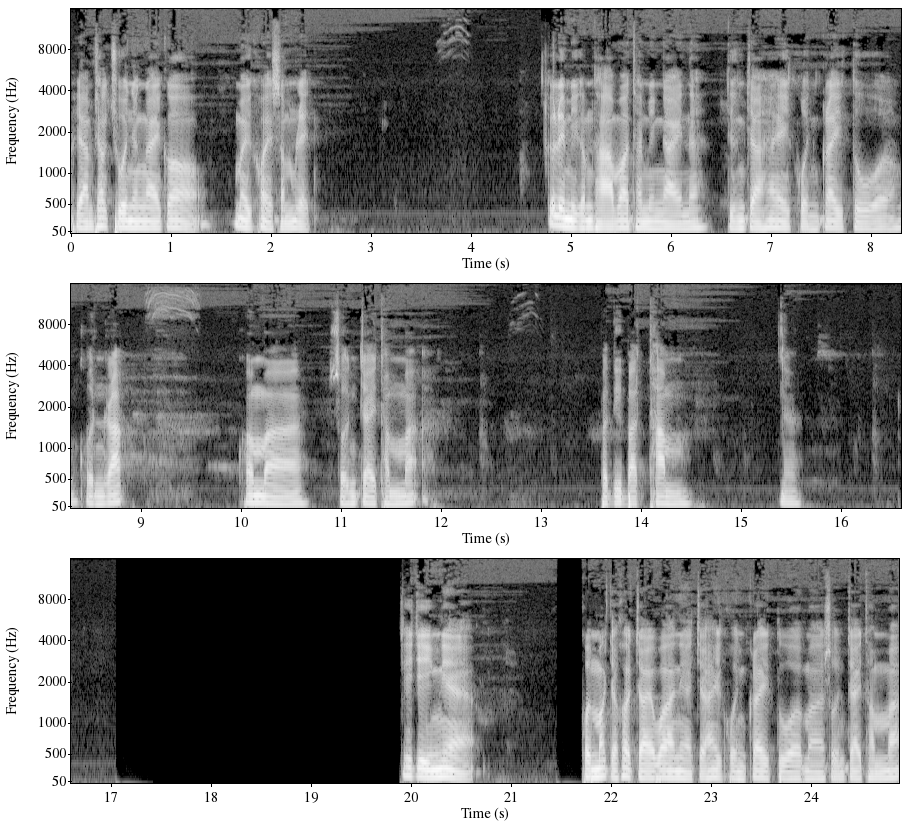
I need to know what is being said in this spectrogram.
พยายามชักชวนยังไงก็ไม่ค่อยสำเร็จ ก็เลยมีคำถามว่าทำยังไงนะ ถึงจะให้คนใกล้ตัว คนรักเข้ามาสนใจธรรมะ ปฏิบัติธรรมนะที่จริงเนี่ยคนมักจะเข้าใจว่าเนี่ยจะให้คนใกล้ตัวมาสนใจธรรมะ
